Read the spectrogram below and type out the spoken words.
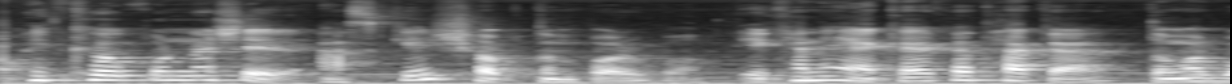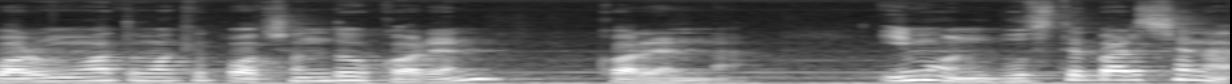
অপেক্ষা উপন্যাসের আজকের সপ্তম পর্ব। এখানে একা একা থাকা তোমার বড় মামা তোমাকে পছন্দও করেন করেন না। ইমন বুঝতে পারছে না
